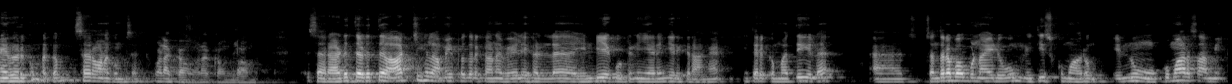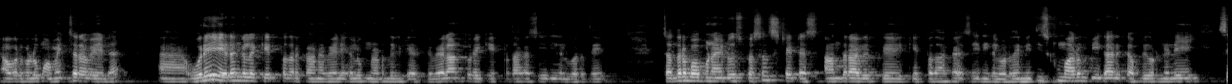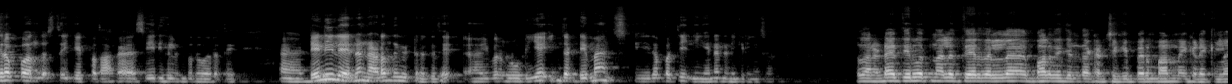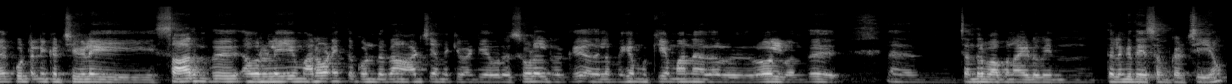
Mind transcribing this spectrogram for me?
அனைவருக்கும் வணக்கம். சார் வணக்கம் சார். வணக்கம் வணக்கம் ராம். சார் அடுத்தடுத்து ஆட்சிகள் அமைப்பதற்கான வேலைகளில் என்டிஏ கூட்டணி இறங்கி இருக்கிறாங்க. இதற்கு மத்தியில் சந்திரபாபு நாயுடுவும் நிதிஷ்குமாரும் இன்னும் குமாரசாமி அவர்களும் அமைச்சரவையில் ஒரே இடங்களை கேட்பதற்கான வேலைகளும் நடந்துகிட்டே இருக்கு. வேளாண் துறை கேட்பதாக செய்திகள் வருது. சந்திரபாபு நாயுடு ஸ்பெஷல் ஸ்டேட்டஸ் ஆந்திராவிற்கு கேட்பதாக செய்திகள் வருது. நிதிஷ்குமாரும் பீகாருக்கு அப்படி ஒரு நிலையை சிறப்பு அந்தஸ்தை கேட்பதாக செய்திகள் என்பது வருது. டெல்லியில் என்ன நடந்துகிட்டு இருக்குது இவர்களுடைய இந்த டிமாண்ட்ஸ் இதை பத்தி நீங்க என்ன நினைக்கிறீங்க சார் அதான் ரெண்டாயிரத்தி இருபத்தி நாலு தேர்தலில் பாரதிய ஜனதா கட்சிக்கு பெரும்பான்மை கிடைக்கல. கூட்டணி கட்சிகளை சார்ந்து அவர்களையும் அரவணைத்து கொண்டு தான் ஆட்சி அமைக்க வேண்டிய ஒரு சூழல் இருக்கு. அதில் மிக முக்கியமான ஒரு ரோல் வந்து சந்திரபாபு நாயுடுவின் தெலுங்கு தேசம் கட்சியும்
